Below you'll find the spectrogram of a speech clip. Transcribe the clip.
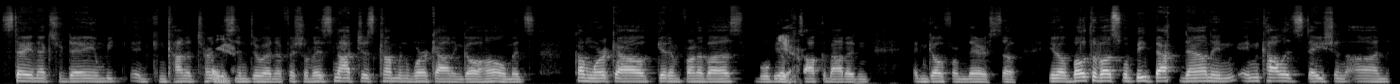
stay an extra day, and we and can kind of turn oh, this into an official. It's not just come and work out and go home. It's come work out, get in front of us. We'll be able yeah. to talk about it and and go from there. So you know, both of us will be back down in in College Station on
